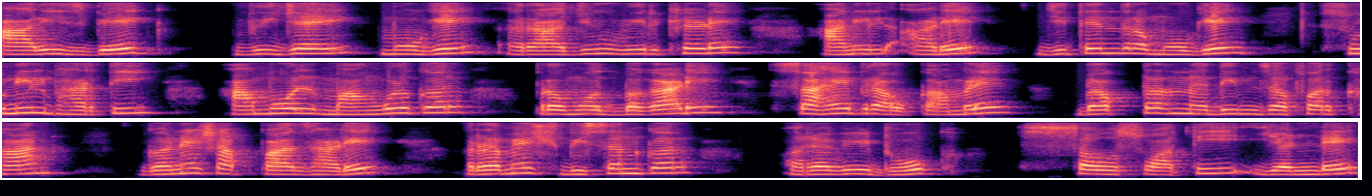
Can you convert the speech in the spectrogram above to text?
आरिज बेग, विजय मोघे, राजीव विरखेडे, अनिल आडे, जितेंद्र मोघे, सुनील भारती, अमोल मांगुळकर, प्रमोद बगाडे, साहेबराव कांबळे, डॉक्टर नदीम जफर खान, गणेश आप्पा झाडे, रमेश भिसनकर, रवी ढोक, सौ स्वाती यंडे,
